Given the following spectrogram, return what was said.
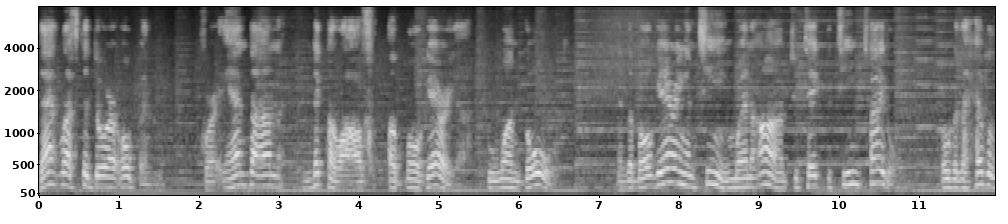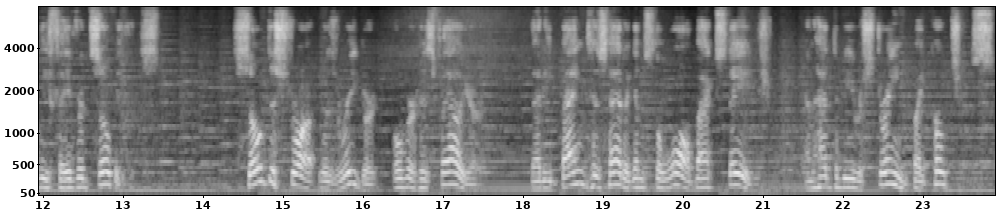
That left the door open for Andon Nikolov of Bulgaria, who won gold, and the Bulgarian team went on to take the team title over the heavily favored Soviets. So distraught was Rigert over his failure that he banged his head against the wall backstage and had to be restrained by coaches.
